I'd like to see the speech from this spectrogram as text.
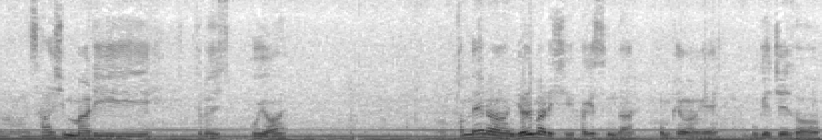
어, 40마리 들어있고요. 어, 판매는 10마리씩 하겠습니다. 공평하게 무게 재서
